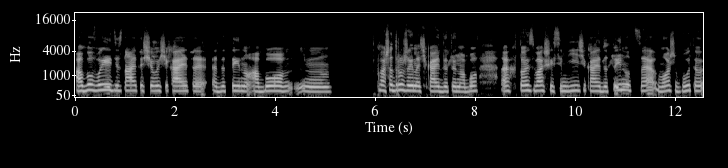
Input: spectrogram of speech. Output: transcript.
або ви дізнаєтеся, що ви чекаєте е, дитину, або ваша дружина чекає дитину, або е, хтось з вашої сім'ї чекає дитину, це може бути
